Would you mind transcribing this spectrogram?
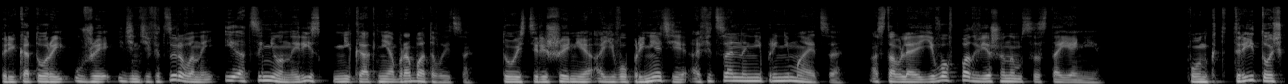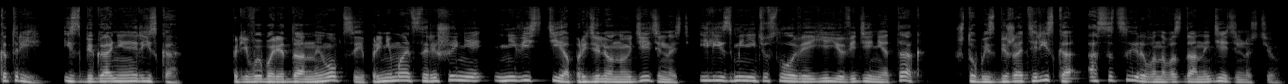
при которой уже идентифицированный и оцененный риск никак не обрабатывается. То есть решение о его принятии официально не принимается, оставляя его в подвешенном состоянии. Пункт 3.3. Избегание риска. При выборе данной опции принимается решение не вести определенную деятельность или изменить условия ее ведения так, чтобы избежать риска, ассоциированного с данной деятельностью.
